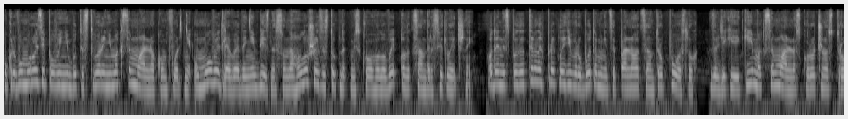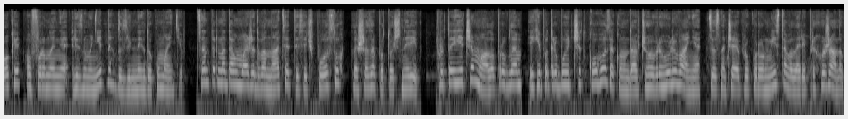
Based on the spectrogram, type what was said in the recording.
У Кривому Розі повинні бути створені максимально комфортні умови для ведення бізнесу, наголошує заступник міського голови Олександр Світличний. Один із позитивних прикладів робота муніципального центру послуг, завдяки якій максимально скорочено строки оформлення різноманітних дозвільних документів. Центр надав майже 12 тисяч послуг лише за поточний рік. Проте є чимало проблем, які потребують чіткого законодавчого врегулювання, зазначає прокурор міста Валерій Прихожанов.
